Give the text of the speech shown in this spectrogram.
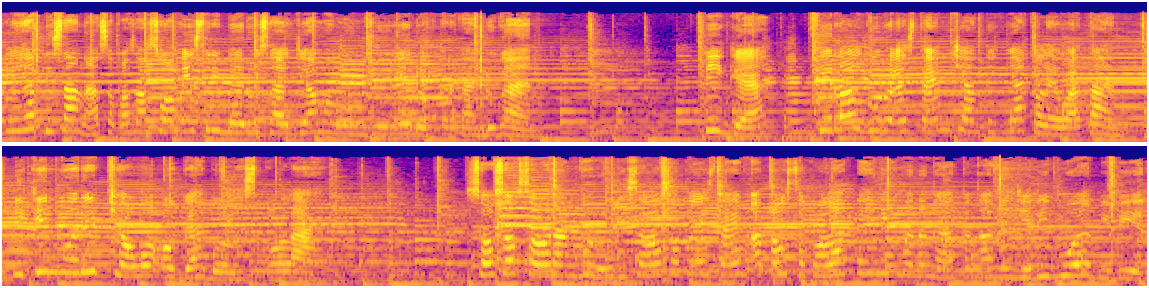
Terlihat di sana sepasang suami istri baru saja mengunjungi dokter kandungan. 3. Viral guru STM cantiknya kelewatan, bikin murid cowok ogah bolos sekolah. Sosok seorang guru di salah satu STM atau sekolah menjadi buah bibir.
